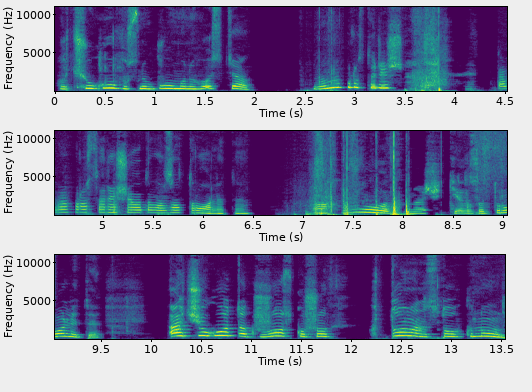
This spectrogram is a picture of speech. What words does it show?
А чого вас не було в мене в гостях? Ну, ми просто ріш... Та ми просто вирішили тебе затролити. Ах, вот, значить, як затролити. А чого так жорстко, що хто мене стовкнув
